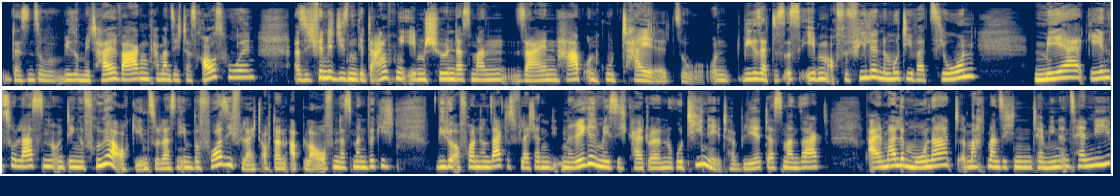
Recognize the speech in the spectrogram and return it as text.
das sind so wie so Metallwagen, kann man sich das rausholen. Also ich finde diesen Gedanken eben schön, dass man sein Hab und Gut teilt. So. Und wie gesagt, das ist eben auch für viele eine Motivation, mehr gehen zu lassen und Dinge früher auch gehen zu lassen, eben bevor sie vielleicht auch dann ablaufen, dass man wirklich, wie du auch vorhin schon sagtest, vielleicht eine Regelmäßigkeit oder eine Routine etabliert, dass man sagt, einmal im Monat macht man sich einen Termin ins Handy,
